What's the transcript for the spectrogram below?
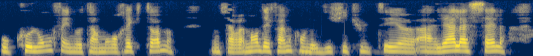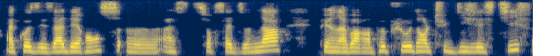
au côlon, et notamment au rectum. Donc, il y a vraiment des femmes qui ont des difficultés euh, à aller à la selle à cause des adhérences à, sur cette zone-là. Il peut y en avoir un peu plus haut dans le tube digestif.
